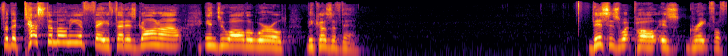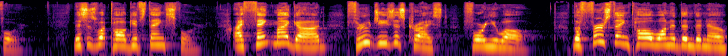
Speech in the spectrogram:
for the testimony of faith that has gone out into all the world because of them. This is what Paul is grateful for. This is what Paul gives thanks for. I thank my God through Jesus Christ for you all. The first thing Paul wanted them to know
